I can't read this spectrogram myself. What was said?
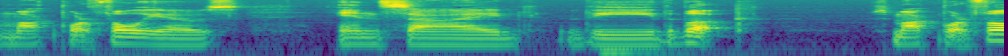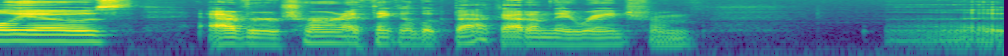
mock portfolios inside the the book. Mock portfolios, average return. I think I look back at them; they range from uh,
